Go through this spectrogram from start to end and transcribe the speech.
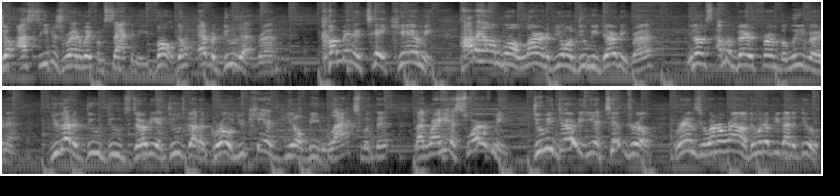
Don't. I, he just ran away from sacking me. Volt, don't ever do that, bro. Come in and take care of me. How the hell I'm gonna learn if you don't do me dirty, bro? You know, I'm, I'm a very firm believer in that. You gotta do dudes dirty and dudes gotta grow. You can't, you know, be lax with it. Like right here, swerve me. Do me dirty. Yeah, tip drill. Ramsey, run around. Do whatever you gotta do.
